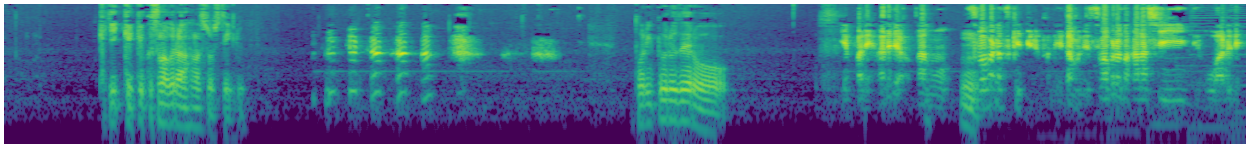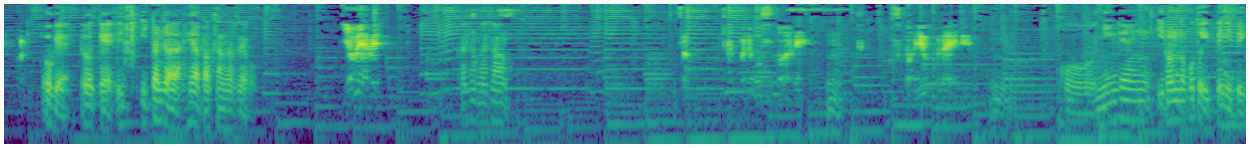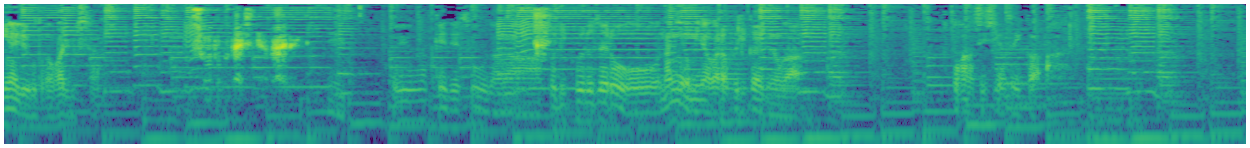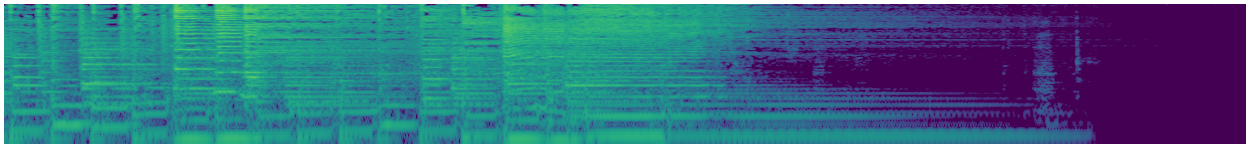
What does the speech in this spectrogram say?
結結局スマブラの話をしている。トリプルゼロ、やっぱね、あれだよ、あの、うんスマブラつけてるとね、多分ね、スマブラの話で終わるね。これオッケー、オッケー。い一旦じゃあ部屋爆散させよやめやめ。う。解散解散。やっぱり押すのはね、うん。押すのは良くないね。うん。こう、人間、いろんなことをいっぺんにできないということが分かりました。聖徳太子にはなれない。というわけで、そうだな、トリプルゼロを何を見ながら振り返るのが、お話ししやすいか。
